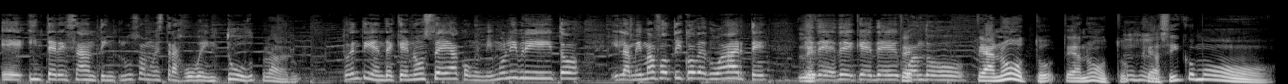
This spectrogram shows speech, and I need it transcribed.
eh, interesante, incluso a nuestra juventud. Claro. ¿Tú entiendes? Que no sea con el mismo librito y la misma fotico de Duarte, eh, Le- de, de, que de te- cuando... Te anoto, te anoto que así como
